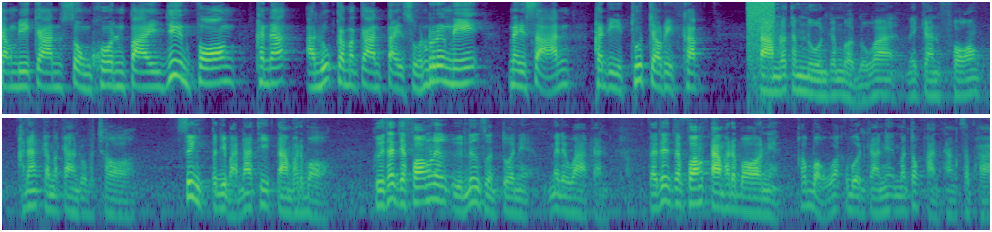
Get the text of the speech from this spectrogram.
ยังมีการส่งคนไปยื่นฟ้องคณะ อนุกรรมการไต่สวนเรื่องนี้ ในศาลคดีทุจริตครับ ตามรัฐธรรมนูญกำหนดบอกว่าในการฟ้องคณะกรรมการปปชซึ่งปฏิบัติหน้าที่ตามพรบคือถ้าจะฟ้องเรื่องอื่นเรื่องส่วนตัวเนี่ยไม่ได้ว่ากัน แต่ถ้าจะฟ้องตามพรบเนี่ยเขาบอกว่ากระบวนการนี้มันต้องผ่านทางสภา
